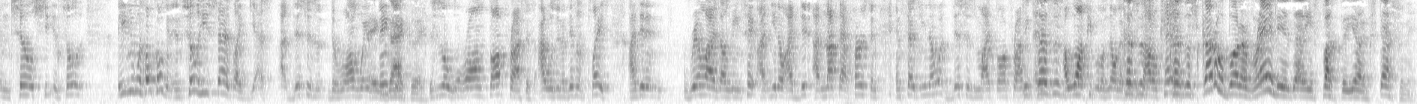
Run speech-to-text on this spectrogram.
until she until even with Hulk Hogan, until he says like, yes, uh, this is the wrong way of Exactly. thinking. This is a wrong thought process. I was in a different place. I didn't realize I was being taped. I, you know, I did. I'm not that person. And says, you know what? This is my thought process. Because this- I want people to know that this Because is the, not okay. Because the scuttlebutt of Randy is that he fucked the young Stephanie,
